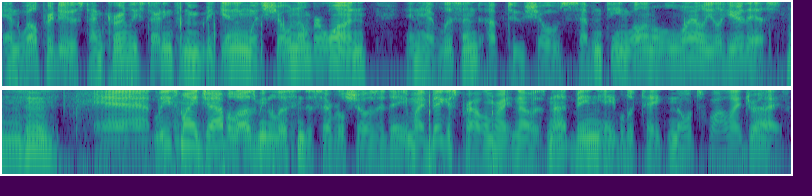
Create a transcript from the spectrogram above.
and well produced. I'm currently starting from the beginning with show number one and have listened up to show 17. Well, in a little while, you'll hear this. Mm-hmm. At least my job allows me to listen to several shows a day. My biggest problem right now is not being able to take notes while I drive.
